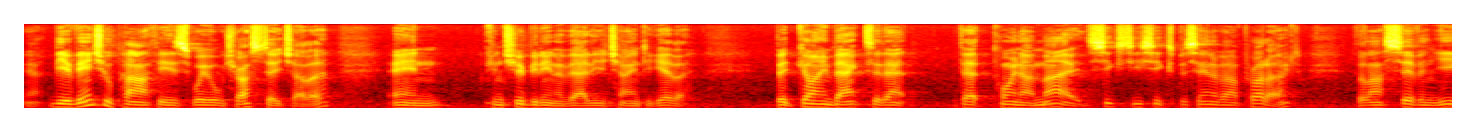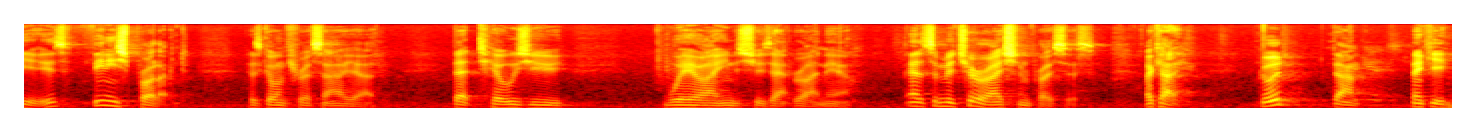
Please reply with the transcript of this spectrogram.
Yeah. The eventual path is we all trust each other and contribute in a value chain together. But going back to that, that point I made, 66% of our product, the last seven years, finished product, has gone through a sale yard. That tells you where our industry is at right now. And it's a maturation process. Okay, good? Done. Thank you.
